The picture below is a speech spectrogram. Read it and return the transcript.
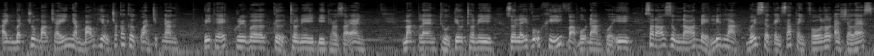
Anh bật chuông báo cháy nhằm báo hiệu cho các cơ quan chức năng, vì thế Kruber cử Tony đi theo dõi anh. McLean thủ tiêu Tony rồi lấy vũ khí và bộ đàm của y, sau đó dùng nó để liên lạc với sở cảnh sát thành phố Los Angeles.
